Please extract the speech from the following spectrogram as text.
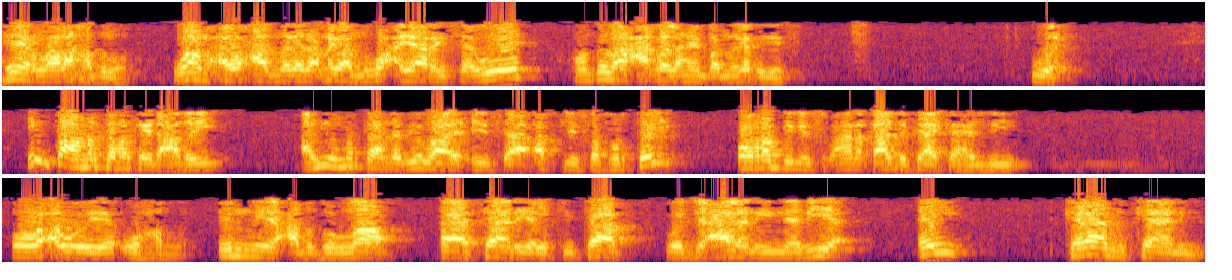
heer lala hadlo. Waa maxay waxaad naleeda annagaad nagu cayaaraysaa weye? Oon dadaan caqli lahayn baad naga dhigaysa intaa marka markay dhacday ayuu markaa nabiyullahi ciisa afkiisa furtay oo rabbigii subxaana qaadirkaa ka hadliyey. Oo waxa weeye uu hadlay inii cabdullah aataniya alkitaab wajacalanii nabiya ay kalaamkani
